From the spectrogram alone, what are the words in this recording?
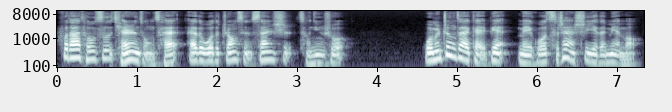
富达投资前任总裁 Edward Johnson 三世曾经说：“我们正在改变美国慈善事业的面貌。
